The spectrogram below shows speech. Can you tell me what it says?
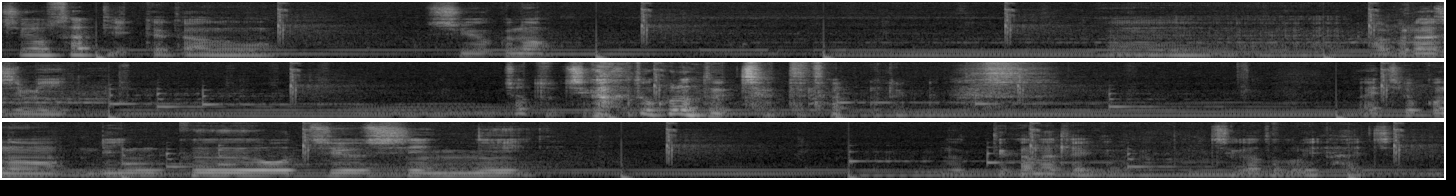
一応さっき言ってたあの主翼の、えー油染み。ちょっと違うところ塗っちゃってた一応このリンクを中心に塗っていかなきゃいけなかった。違うところに入っちゃう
